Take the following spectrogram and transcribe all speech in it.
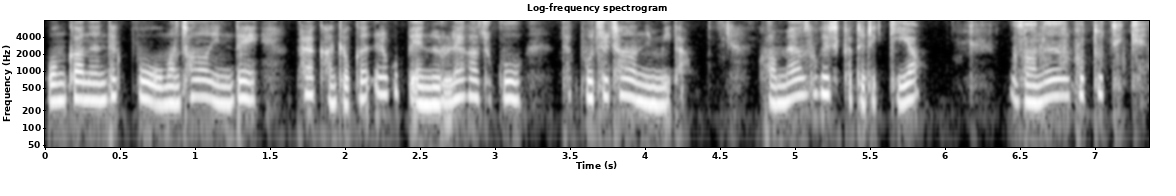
원가는 택보 5만 1,000원인데 팔 가격은 7배 애누를 해가지고 택보 7,000원입니다. 그러면 소개시켜 드릴게요. 우선은 포토 티켓.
